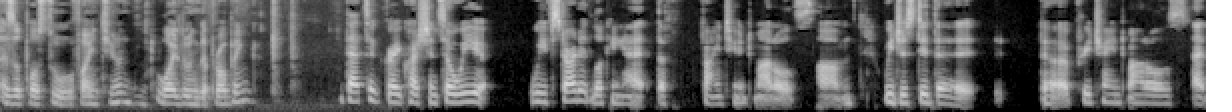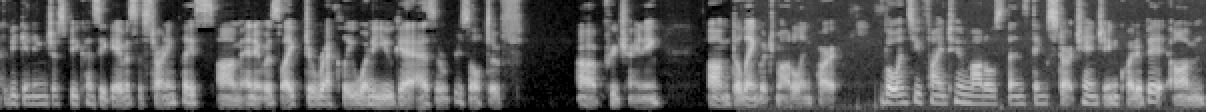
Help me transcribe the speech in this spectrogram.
as opposed to fine-tuned while doing the probing? That's a great question. So we we've started looking at the fine-tuned models. Um, we just did the the pre-trained models at the beginning just because it gave us a starting place, um, and it was like directly what do you get as a result of uh, pre-training, um, the language modeling part. But once you fine-tune models, then things start changing quite a bit. Um,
